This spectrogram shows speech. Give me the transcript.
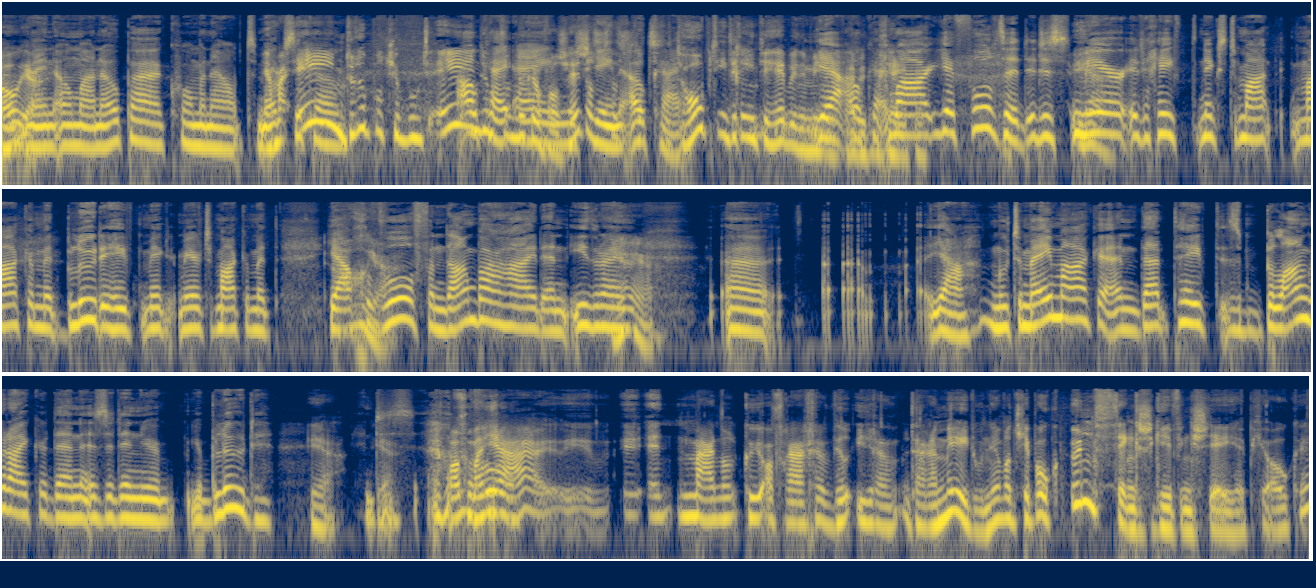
oh, ja. mijn oma en opa kwamen uit Mexico. Ja, maar één druppeltje bloed, één okay, druppeltje was. Misschien, dat, dat, okay. dat, hoopt iedereen te hebben in Amerika, Ja, oké. Okay. Maar je voelt het. Het, is meer, het heeft niks te ma maken met bloed. Het heeft meer, meer te maken met jouw oh, gevoel van dankbaarheid. En iedereen... ja, moeten meemaken. En dat heeft, is belangrijker dan is het in je, je bloed. Ja. Ja. Maar, ja, eh, en, maar dan kun je afvragen, wil iedereen daaraan meedoen? Hè? Want je hebt ook een Thanksgiving Day, heb je ook, hè?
